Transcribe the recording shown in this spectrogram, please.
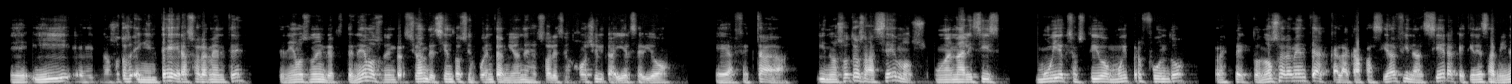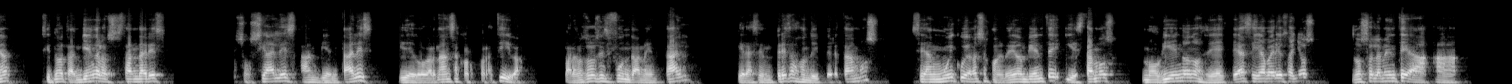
Eh, y eh, nosotros en Integra solamente una, tenemos una inversión de 150 millones de soles en Hochschild que ayer se vio eh, afectada. Y nosotros hacemos un análisis muy exhaustivo, muy profundo respecto no solamente a la capacidad financiera que tiene esa mina, sino también a los estándares sociales, ambientales y de gobernanza corporativa. Para nosotros es fundamental que las empresas donde invertamos sean muy cuidadosas con el medio ambiente y estamos moviéndonos desde hace ya varios años no solamente a,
